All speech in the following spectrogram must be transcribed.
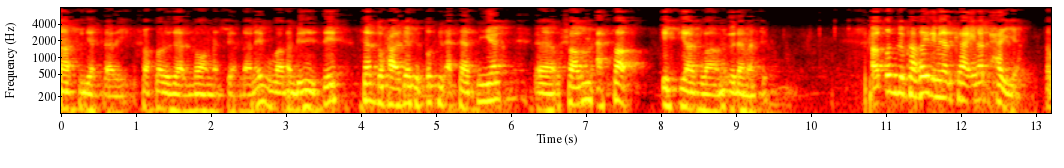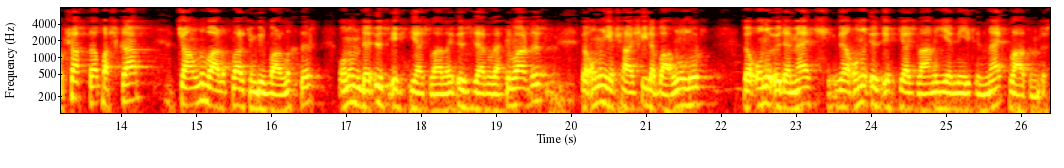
məsuliyyətləri, uşaqlar üzərində olan məsuliyyətləri. Bunlardan birincisi səddu hacəti tıfil əsasiyyə e, uşağın əsas ehtiyaclarını ödəməsi. Əl-tıflü kəğeyri minəl kainat həyyə. Uşaq da başqa canlı varlıqlar kimi bir varlıqdır. Onun da öz ehtiyacları, öz zərurəti vardır və onun yaşayışı ilə bağlı olur və onu ödəmək və onun öz ehtiyaclarını yerinə yetirmək lazımdır.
